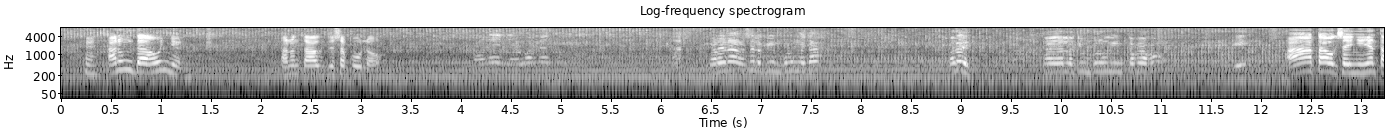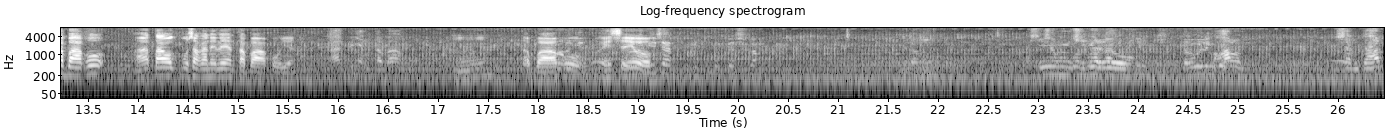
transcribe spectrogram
Anong daon yun? Anong tawag doon sa puno? Pare na, kasi lagi yung bulong ito. Pare, kaya lagi yung bulong yung kamay ako. Ah, tawag sa inyo yan, tabako. Ah, tawag po sa kanila yan, tabako yan. Ano yan taba? Hmm, tabako. Eh, sa'yo. Kasi yung sigarilyo, mahal. Isang daan.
